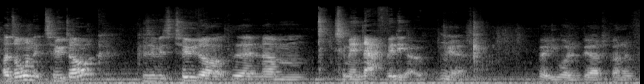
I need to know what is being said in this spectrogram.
how. I don't want it too dark because if it's too dark, then um, it's gonna be a naff video. Yeah, but you wouldn't be able to kind of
